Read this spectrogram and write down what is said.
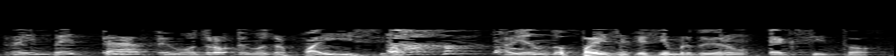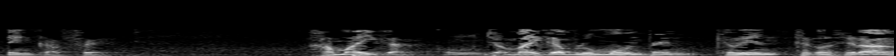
Reinventarse. en, en otro- en otros países. Habían dos países que siempre tuvieron éxito en café. Jamaica, con Jamaica Blue Mountain, que hoy se consideraban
